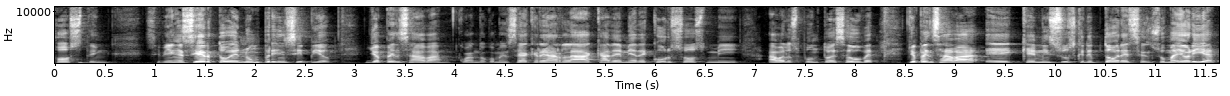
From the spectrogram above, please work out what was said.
hosting. Si bien es cierto, en un principio yo pensaba, cuando comencé a crear la academia de cursos, mi avalos.sv, yo pensaba eh, que mis suscriptores en su mayoría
